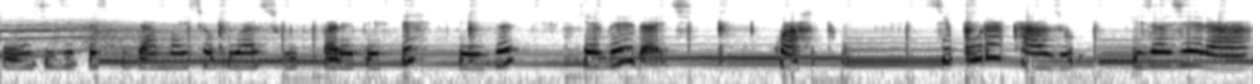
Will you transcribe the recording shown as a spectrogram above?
fontes e pesquisar mais sobre o assunto para ter certeza que é verdade. Quarto, se por acaso exagerar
